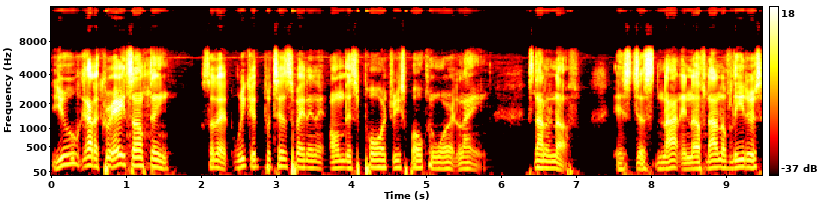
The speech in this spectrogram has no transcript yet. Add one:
you got to create something so that we could participate in it on this poetry spoken word lane. It's not enough. It's just not enough. Not enough leaders,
